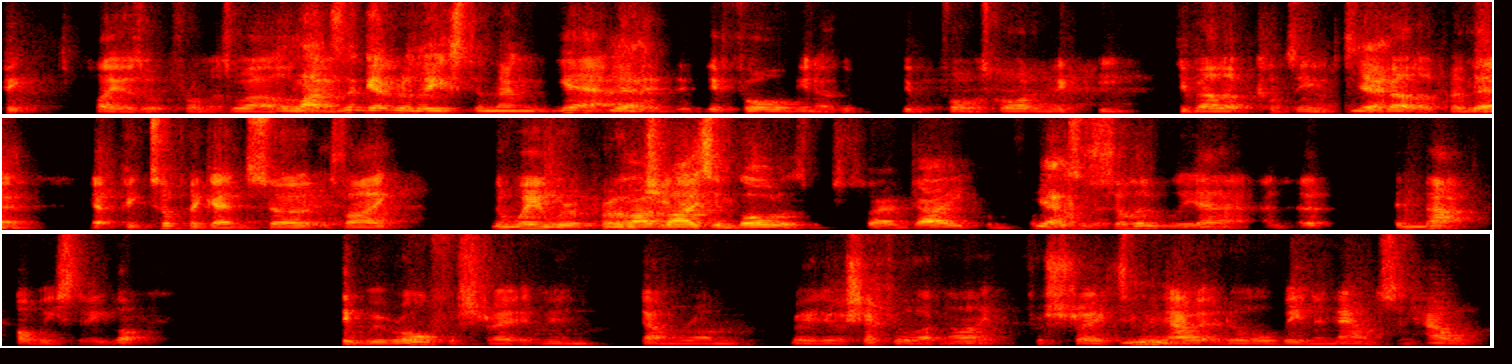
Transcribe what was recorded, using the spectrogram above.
picked players up from as well. The lads know. that get released and then yeah, yeah. They, they form, you know, they, they form a squad and they, develop, continue to Yeah. develop, and then get picked up again. So it's like the way we're approaching. Like rising ballers, which is where Jai come from, Yeah, isn't it? Absolutely, yeah. And, uh, and that, obviously, look, I think we were all frustrated. I mean, Dan were on Radio Sheffield that night, frustrated with Mm. how it had all been announced and how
